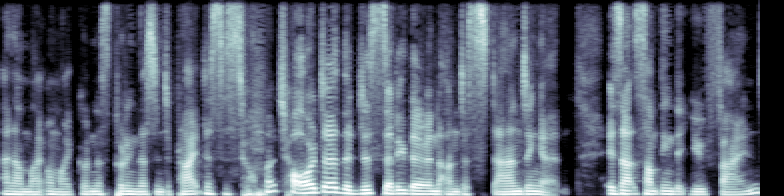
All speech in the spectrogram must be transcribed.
and I'm like, oh my goodness, putting this into practice is so much harder than just sitting there and understanding it. Is that something that you've found?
